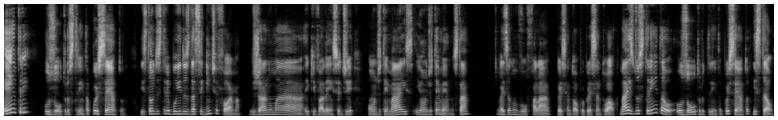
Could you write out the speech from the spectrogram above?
Entre os outros 30%, estão distribuídos da seguinte forma, já numa equivalência de onde tem mais e onde tem menos, tá? Mas eu não vou falar percentual por percentual. Mas dos 30, os outros 30% estão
